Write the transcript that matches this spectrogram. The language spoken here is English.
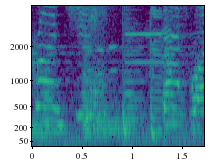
crunches. That's why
